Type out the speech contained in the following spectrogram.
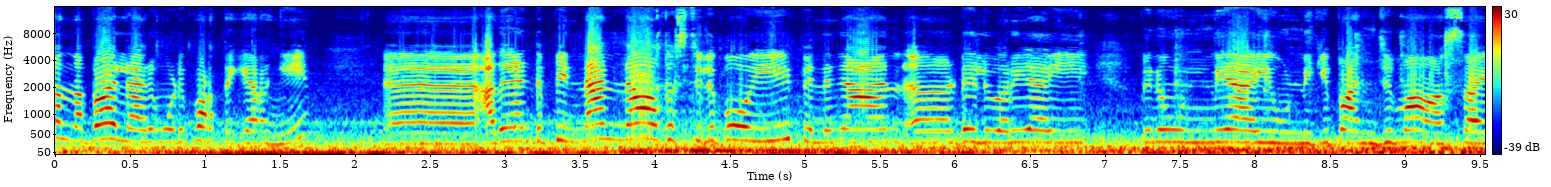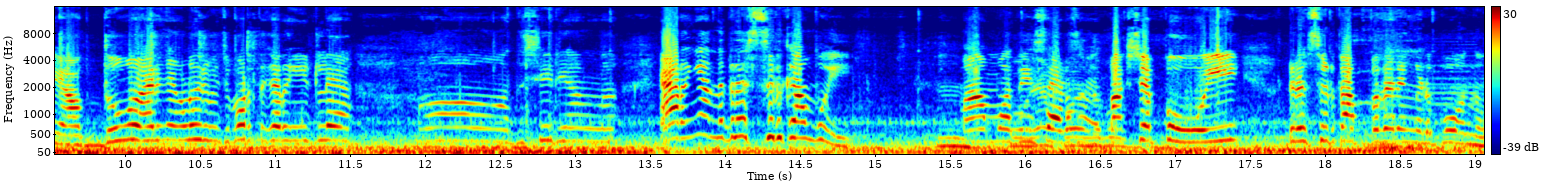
വന്നപ്പോ എല്ലാരും കൂടി പുറത്തേക്ക് ഇറങ്ങി. അത് കണ്ട് പിന്നെ അന്ന ഓഗസ്റ്റിൽ പോയി. പിന്നെ ഞാൻ ഡെലിവറി ആയി. പിന്നെ ഉണ്ണിയായി. ഉണ്ണിക്ക് ഇപ്പൊ അഞ്ചു മാസമായി അതുവരെ ഞങ്ങൾ ഒരുമിച്ച് പുറത്തേക്ക് ഇറങ്ങിയിട്ടില്ല. ആ അത് ശരിയാണല്ലോ. ഇറങ്ങി അന്ന് ഡ്രസ് എടുക്കാൻ പോയി. മാമോദീസ് പക്ഷെ പോയി ഡ്രസ് എടുത്ത് അപ്പൊ തന്നെ ഇങ്ങോട്ട് പോന്നു.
